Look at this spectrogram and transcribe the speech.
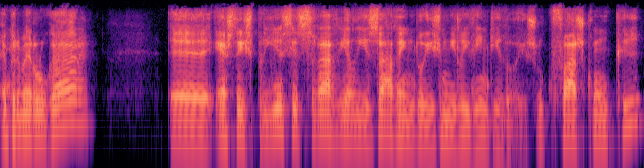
Em primeiro lugar, eh, esta experiência será realizada em 2022, o que faz com que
